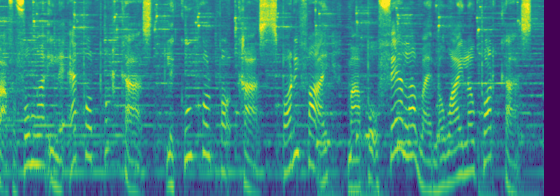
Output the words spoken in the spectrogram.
Whaafafonga i le Apple Podcast, le Google Podcast, Spotify, ma po o whea lawa e podcast.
